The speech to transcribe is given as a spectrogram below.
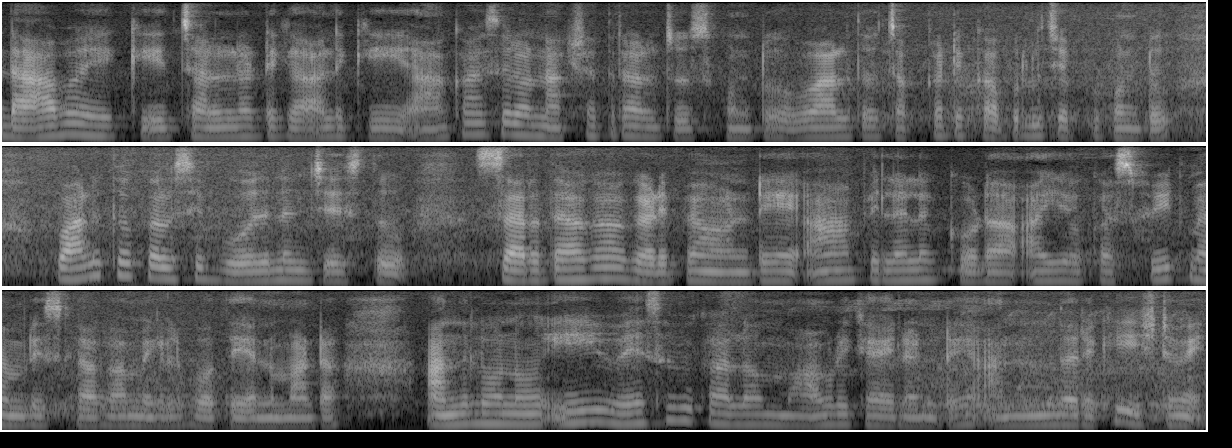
డాబా ఎక్కి చల్లటి గాలికి ఆకాశంలో నక్షత్రాలు చూసుకుంటూ వాళ్ళతో చక్కటి కబుర్లు చెప్పుకుంటూ వాళ్ళతో కలిసి భోజనం చేస్తూ సరదాగా గడిపామంటే ఆ పిల్లలకు కూడా ఆ యొక్క స్వీట్ మెమరీస్ లాగా మిగిలిపోతాయి అన్నమాట. అందులోనూ ఈ వేసవికాలం మామిడికాయలంటే అందరికీ ఇష్టమే.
